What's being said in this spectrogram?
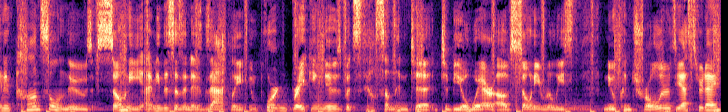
And in console news, Sony, I mean, this isn't exactly important breaking news, but still something to, to be aware of. Sony released new controllers yesterday.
